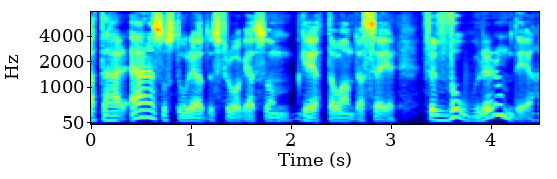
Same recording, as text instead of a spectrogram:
att det här är en så stor ödesfråga som Greta och andra säger? För vore de det,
